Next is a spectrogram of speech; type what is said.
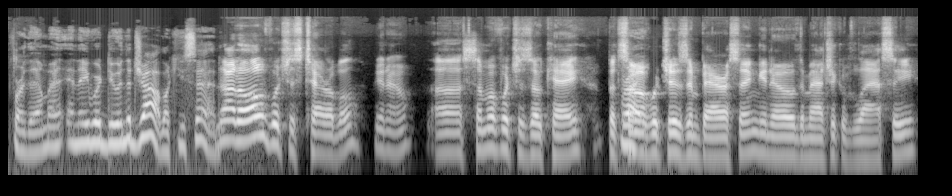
for them, and and they were doing the job, like you said. Not all of which is terrible, you know. Uh, some of which is okay, but some Right. of which is embarrassing. You know, the magic of Lassie,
